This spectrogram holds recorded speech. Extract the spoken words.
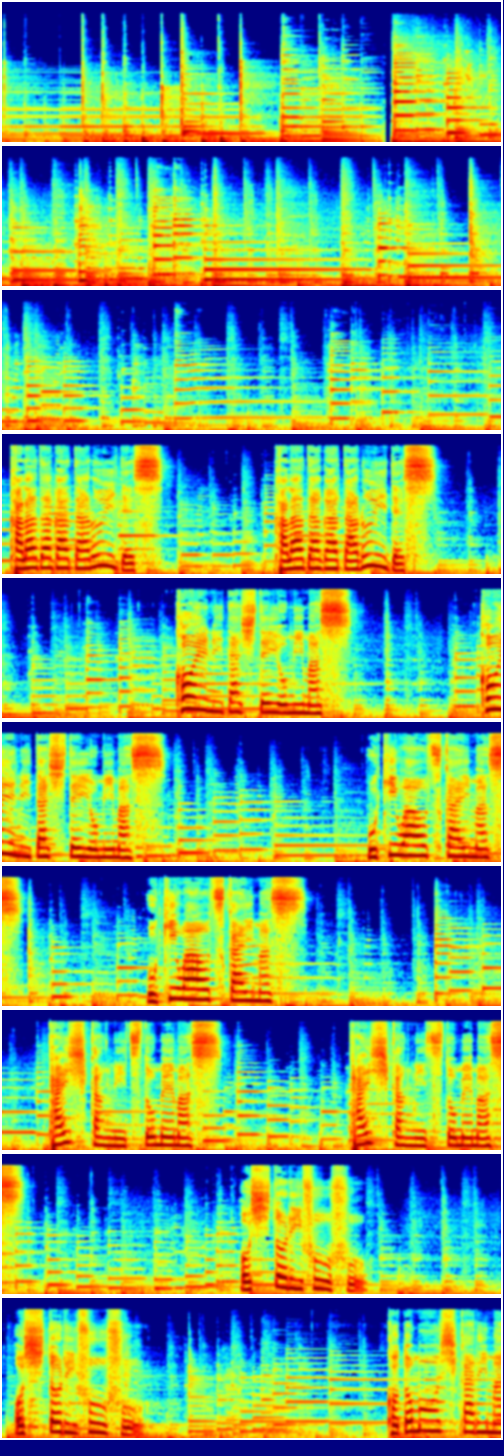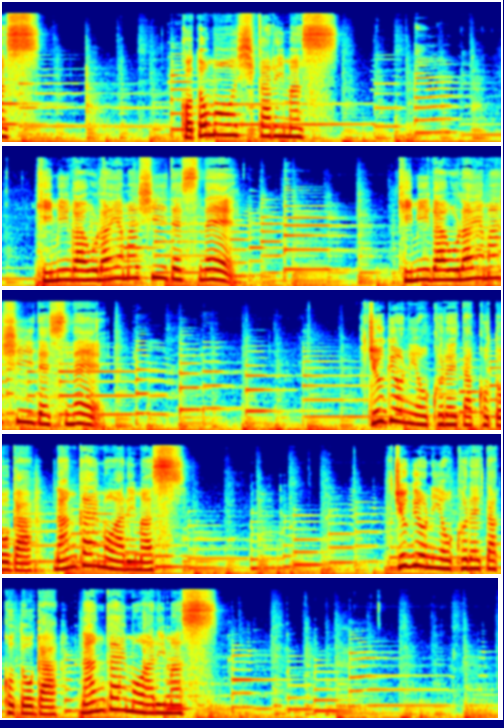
体がだるいです。体がだるいです。声に出して読みます。声に出して読みます。浮き輪を使います。浮き輪を使います。大使館に勤めます。大使館に勤めます。おしどり夫婦おしどり夫婦。子供を叱ります。子供を叱ります。君が羨ましいですね。君が羨ましいですね。授業に遅れたことが何回もあります。授業に遅れたことが何回もあります。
